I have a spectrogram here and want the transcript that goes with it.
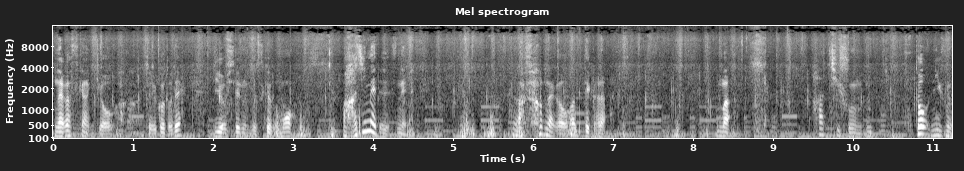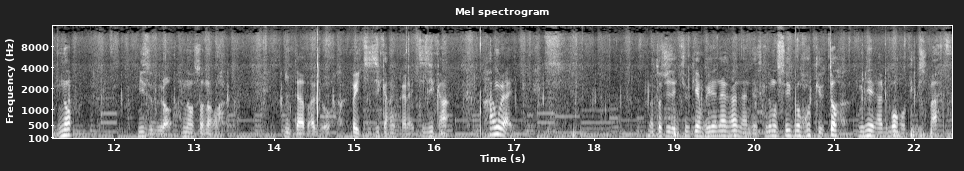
流す環境ということで利用してるんですけども初めてですねサウナが終わってからまあ8分と2分の水風呂のそのインターバルを1時間から1時間半ぐらい途中で休憩も入れながらなんですけども水分補給とミネラルも補給します。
